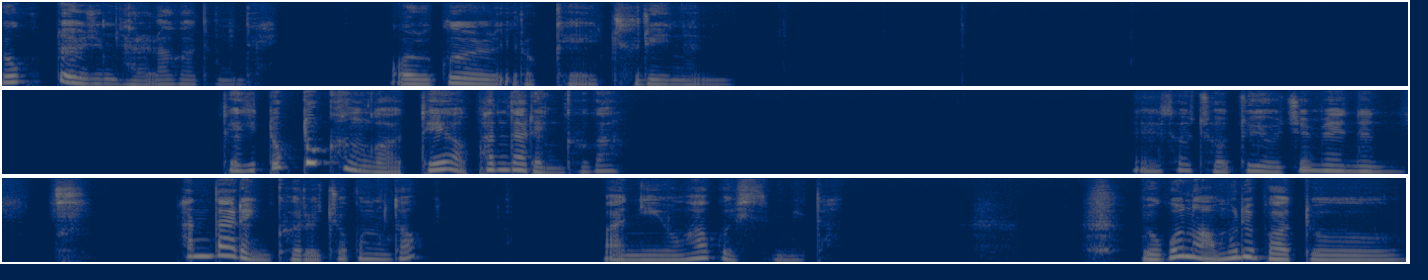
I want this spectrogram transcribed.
요것도 요즘 잘 나가던데. 얼굴 이렇게 줄이는. 되게 똑똑한 것 같아요. 판다랭크가. 그래서 저도 요즘에는 판다랭크를 조금 더 많이 이용하고 있습니다. 요건 아무리 봐도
